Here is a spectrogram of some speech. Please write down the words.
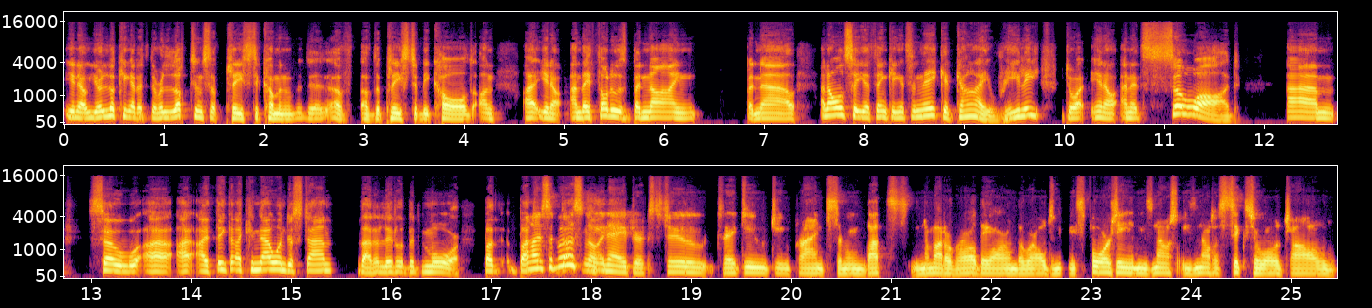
you know you're looking at it the reluctance of police to come and of of the police to be called on uh, you know and they thought it was benign banal and also you're thinking it's a naked guy really do I you know and it's so odd um so uh, I, I think I can now understand that a little bit more. But but I suppose teenagers do they do do pranks. I mean, that's no matter where they are in the world. And he's fourteen. He's not. He's not a six year old child.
